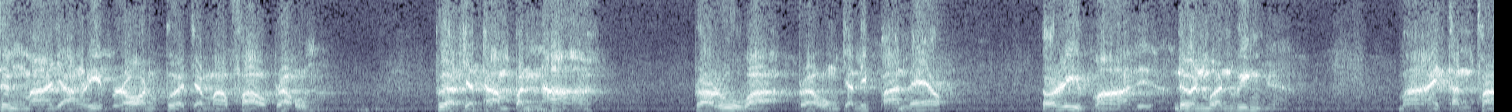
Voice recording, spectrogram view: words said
ซึ่งมาอย่างรีบร้อนเพื่อจะมาเฝ้าพระองค์ เพื่อจะถามปัญหา พระรู้ว่าพระองค์จะนิพพานแล้วก็รีบมาเดินเหมือนวิ่ง มาให้ทันเฝ้า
